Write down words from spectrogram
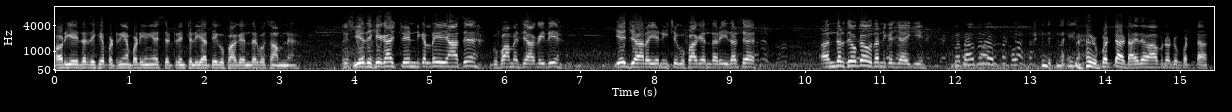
और ये इधर देखिए पटरियाँ पड़ी हुई हैं इससे ट्रेन चली जाती है गुफा के अंदर वो सामने। ये देखिए गाइज़ ट्रेन निकल रही है यहाँ से गुफा में से आ गई थी। ये जा रही है नीचे गुफा के अंदर इधर से। अंदर से होगा उधर निकल जाएगी। बता दो दुपट्टा? हटाए दे वहाँ अपना दुपट्टा।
